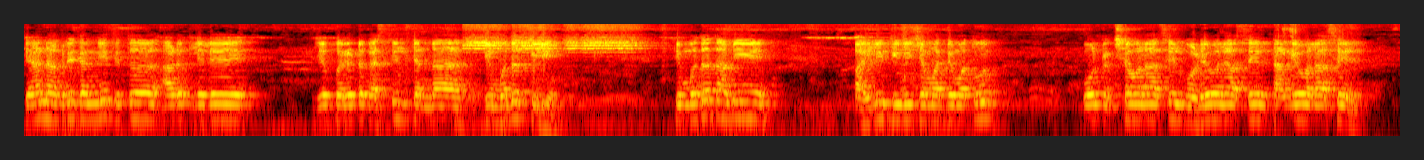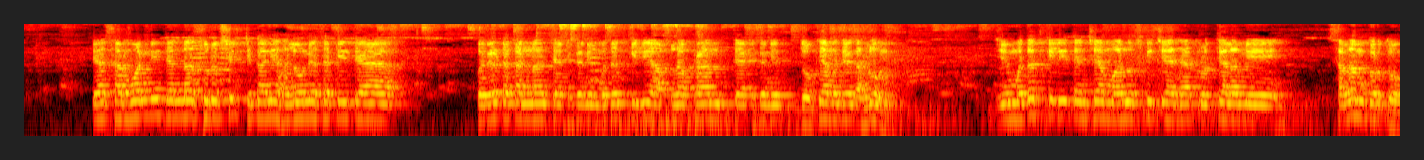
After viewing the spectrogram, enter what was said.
त्या नागरिकांनी तिथं अडकलेले जे पर्यटक असतील त्यांना जी मदत केली. ती मदत आम्ही पाहिली टी व्हीच्या माध्यमातून. कोण रिक्षावाला असेल घोडेवाला असेल टांगेवाला असेल त्या सर्वांनी त्यांना सुरक्षित ठिकाणी हलवण्यासाठी त्या पर्यटकांना त्या ठिकाणी मदत केली आपला प्राण त्या ठिकाणी धोक्यामध्ये घालून. जी मदत केली त्यांच्या माणुसकीच्या ह्या कृत्याला मी सलाम करतो.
